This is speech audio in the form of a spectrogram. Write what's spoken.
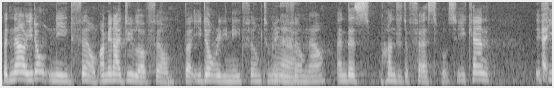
But now you don't need film. I mean, I do love film, but you don't really need film to make No. a film now. And there's hundreds of festivals, so you can. If Uh, you,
